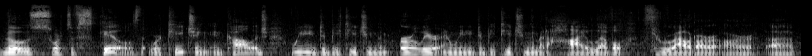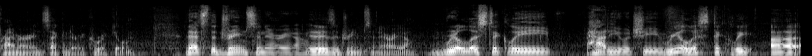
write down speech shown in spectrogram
those sorts of skills that we're teaching in college, we need to be teaching them earlier and we need to be teaching them at a high level throughout our, our uh, primary and secondary curriculum. That's the dream scenario. It is a dream scenario. Mm-hmm. Realistically, how do you achieve? Realistically, uh,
